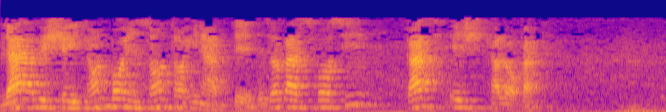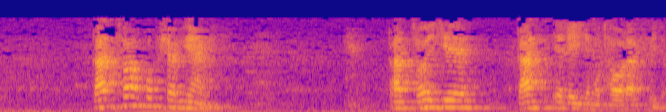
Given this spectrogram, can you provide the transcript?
لعب شیطان با انسان تا این حده. لذا وسواسی قطعش طلاقت. قطع خب شبیه همین. قطعایی که قطع غیر متعارف پیدا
